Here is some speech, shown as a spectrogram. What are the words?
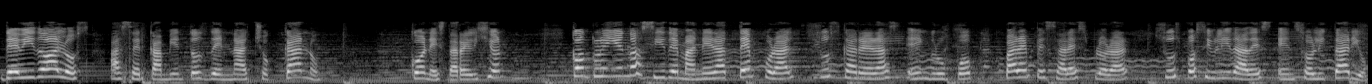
debido a los acercamientos de Nacho Cano con esta religión, concluyendo así de manera temporal sus carreras en grupo para empezar a explorar sus posibilidades en solitario.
